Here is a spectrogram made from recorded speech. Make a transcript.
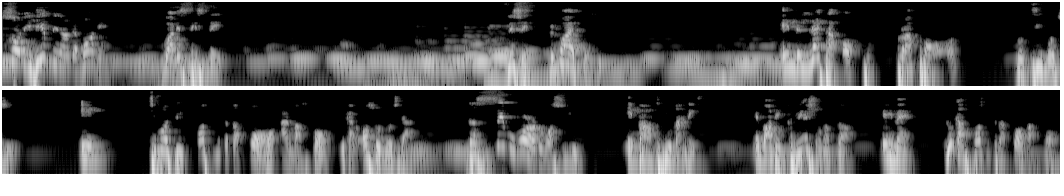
So the evening and the morning were the sixth day. Listen, before I proceed, in the letter of Paul to Timothy, in Timothy 1 chapter 4 and verse 4, you can also note that the same word was used about humanity, about the creation of God. Amen. Look at 1 Peter 4, verse 4.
